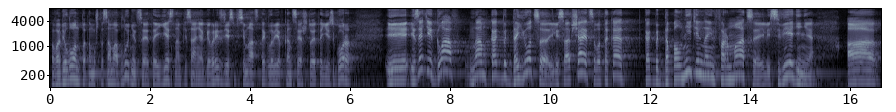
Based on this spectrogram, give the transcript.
Вавилон, потому что сама блудница это и есть, нам Писание говорит здесь в 17 главе в конце, что это есть город. И из этих глав нам как бы дается или сообщается вот такая как бы дополнительная информация или сведения о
